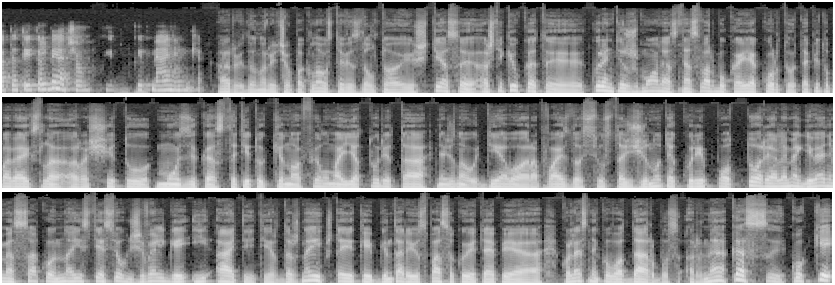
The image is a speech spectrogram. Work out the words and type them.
apie tai kalbėčiau, kaip, kaip menininkė. Arvido norėčiau paklausti vis dėlto iš tiesą, aš tikiu, kad e, kuriantys žmonės, nesvarbu, ką jie kurtų, tapytų paveikslą, rašytų muziką, statytų kino filmą, jie turi tą, nežinau, Dievo ar apvaizdos siūstą žinutę, kuri po to realiame gyvenime sako, na jis tiesiog žvelgia į ateitį. Ir dažnai, štai kaip gintarė jūs pasakojate, apie Kolesnikovo darbus, ar ne? Kas, kokie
